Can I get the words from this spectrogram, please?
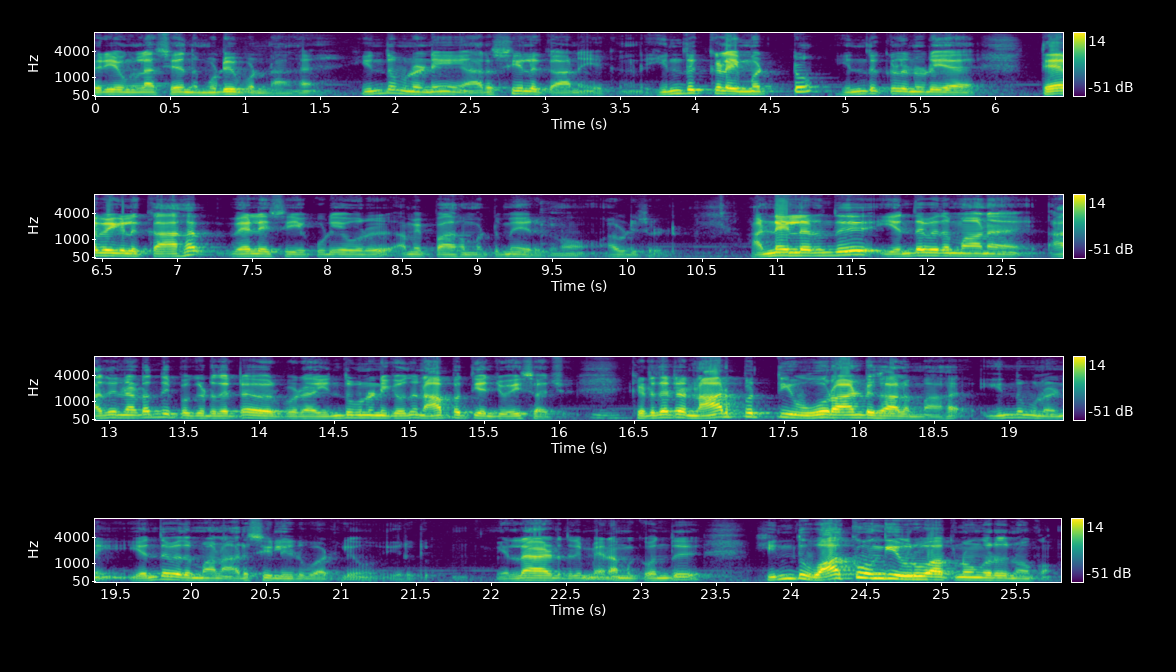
பெரியவங்களாம் சேர்ந்து முடிவு பண்ணாங்க. இந்து முன்னணி அரசியலுக்கான இயக்கங்கள். இந்துக்களை மட்டும் இந்துக்களினுடைய தேவைகளுக்காக வேலை செய்யக்கூடிய ஒரு அமைப்பாக மட்டுமே இருக்கணும் அப்படி சொல்லிட்டு. அன்னையிலேருந்து எந்த விதமான அது நடந்து இப்போ கிட்டத்தட்ட இப்போ இந்து முன்னணிக்கு வந்து நாற்பத்தி அஞ்சு வயசு ஆச்சு கிட்டத்தட்ட நாற்பத்தி ஓர் ஆண்டு காலமாக இந்து முன்னணி எந்த விதமான அரசியல் ஈடுபாட்டிலையும் இருக்குது எல்லா இடத்துலையுமே நமக்கு வந்து இந்து வாக்கு வங்கி உருவாக்கணுங்கிறது நோக்கம்.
